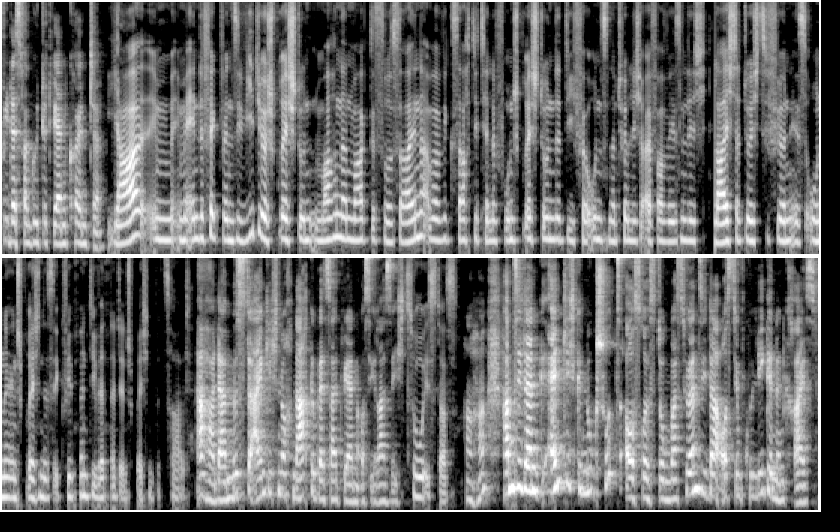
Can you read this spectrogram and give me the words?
wie das vergütet werden könnte. Ja, im, im Endeffekt, wenn Sie Videosprechstunden machen, dann mag das so sein. Aber wie gesagt, die Telefonsprechstunde, die für uns natürlich einfach wesentlich leichter durchzuführen ist, ohne entsprechendes Equipment, die wird nicht entsprechend bezahlt. Aha, da müsste eigentlich noch nachgebessert werden aus Ihrer Sicht. So ist das. Aha. Haben Sie dann endlich genug Schutzausrüstung? Was hören Sie da aus dem Kolleginnenkreis?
